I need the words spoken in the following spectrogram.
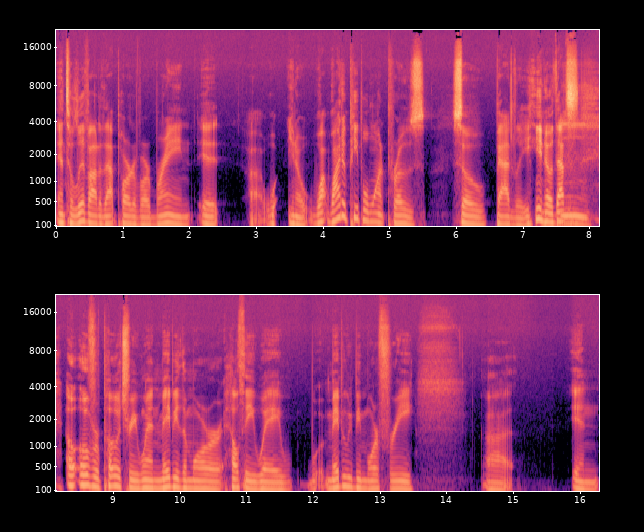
and to live out of that part of our brain. It uh, wh- you know, wh- why do people want prose so badly? You know, that's mm. o- over poetry when maybe the more healthy way, w- maybe we'd be more free uh, in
